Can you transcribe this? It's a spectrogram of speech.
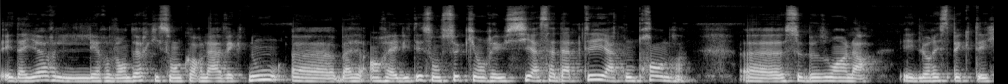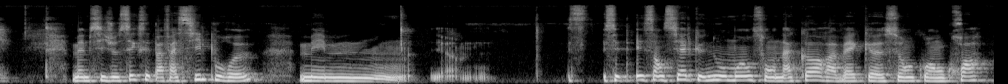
et d'ailleurs les revendeurs qui sont encore là avec nous euh, bah, en réalité sont ceux qui ont réussi à s'adapter et à comprendre euh, ce besoin là et de le respecter. Même si je sais que c'est pas facile pour eux, mais euh, c'est essentiel que nous au moins on soit en accord avec euh, ce en quoi on croit.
